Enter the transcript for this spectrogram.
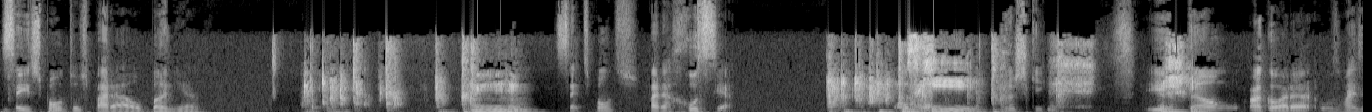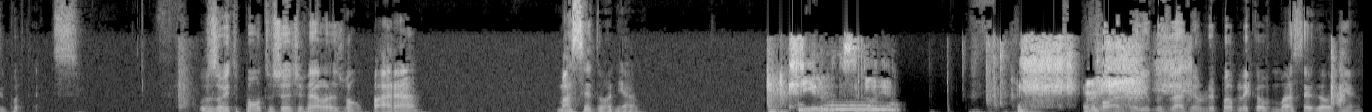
Seis pontos para a Albânia. Uhum. Sete pontos para a Rússia. Ruski. Ruski. E então, agora, os mais importantes. Os oito pontos de Odivelas vão para Macedônia. Tiro Macedônia. Former Yugoslavian Republic of Macedonia.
